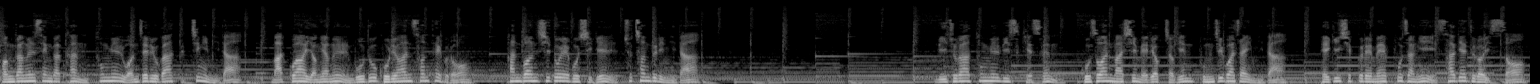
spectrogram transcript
건강을 생각한 통밀 원재료가 특징입니다. 맛과 영양을 모두 고려한 선택으로 한번 시도해보시길 추천드립니다. 미주라 통밀 비스켓은 고소한 맛이 매력적인 봉지 과자입니다. 120g의 포장이 4개 들어있어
